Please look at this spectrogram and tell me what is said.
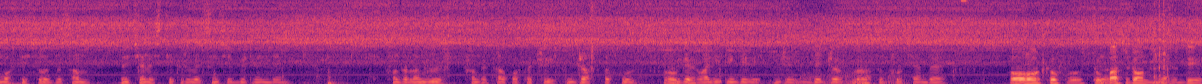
mostly shows the some mutualistic relationship between them. From the langur, from the top of the tree, drops the food Okay. because while eating they, they, they drop lots of fruits and the, Oh, to, to So, pass it on to yeah.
